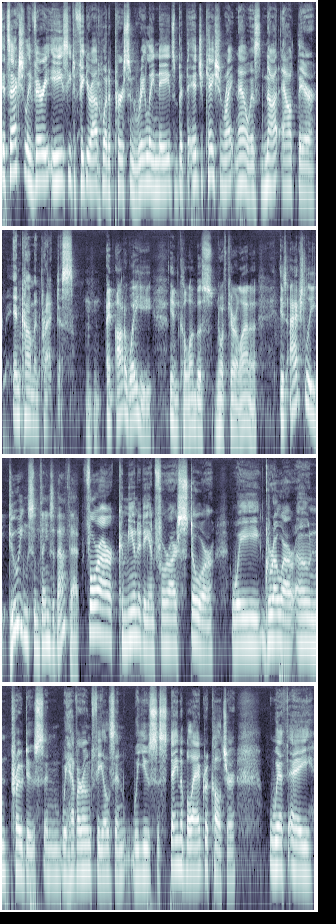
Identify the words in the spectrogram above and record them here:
It's actually very easy to figure out what a person really needs, but the education right now is not out there in common practice. Mm-hmm. And Adawehi in Columbus, North Carolina, is actually doing some things about that. For our community and for our store, we grow our own produce and we have our own fields and we use sustainable agriculture with a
